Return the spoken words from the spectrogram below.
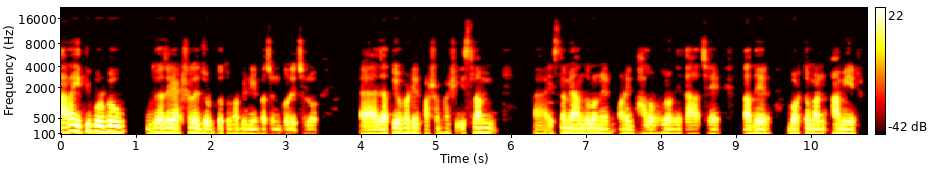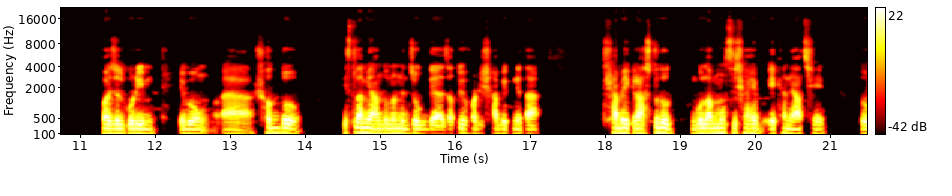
তারা ইতিপূর্বেও দু হাজার এক সালে জোটগতভাবে নির্বাচন করেছিল। জাতীয় পার্টির পাশাপাশি ইসলাম ইসলামী আন্দোলনের অনেক ভালো ভালো নেতা আছে। তাদের বর্তমান আমির ফয়জুল করিম এবং সদ্য ইসলামী আন্দোলনে যোগ দেয়া জাতীয় পার্টির সাবেক নেতা, সাবেক রাষ্ট্রদূত গোলাম মুসি সাহেব এখানে আছে। তো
